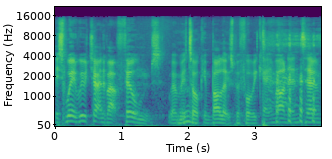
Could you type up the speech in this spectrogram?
it's weird. We were chatting about films when we were mm. talking bollocks before we came on, and um,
